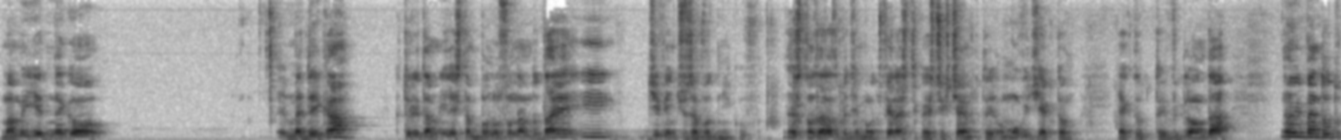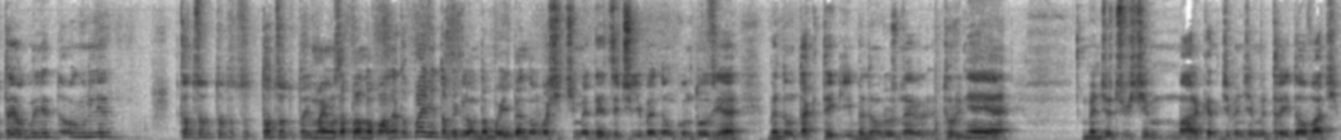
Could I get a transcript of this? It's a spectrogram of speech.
mamy jednego medyka, który tam ileś tam bonusu nam dodaje i dziewięciu zawodników. Zresztą zaraz będziemy otwierać, tylko jeszcze chciałem tutaj omówić, jak to jak to tutaj wygląda. No i będą tutaj ogólnie, ogólnie to, co, to, to, to, co tutaj mają zaplanowane, to fajnie to wygląda, bo i będą właśnie ci medycy, czyli będą kontuzje, będą taktyki, będą różne turnieje. Będzie oczywiście market, gdzie będziemy tradować.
